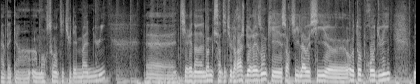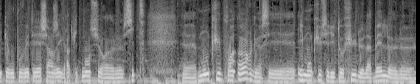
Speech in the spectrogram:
avec un, un morceau intitulé Ma nuit. Euh, tiré d'un album qui s'intitule Rage de raison, qui est sorti là aussi euh, autoproduit, mais que vous pouvez télécharger gratuitement sur euh, le site moncu.org. Et moncu, c'est du tofu, le label,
